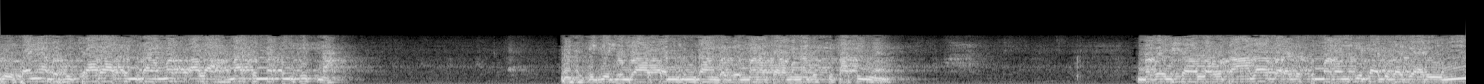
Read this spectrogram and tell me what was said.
lebih banyak berbicara tentang masalah macam-macam fitnah dan sedikit pembahasan tentang bagaimana cara mengantisipasinya. Maka insya Allah Taala pada kesempatan kita di pagi hari ini,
